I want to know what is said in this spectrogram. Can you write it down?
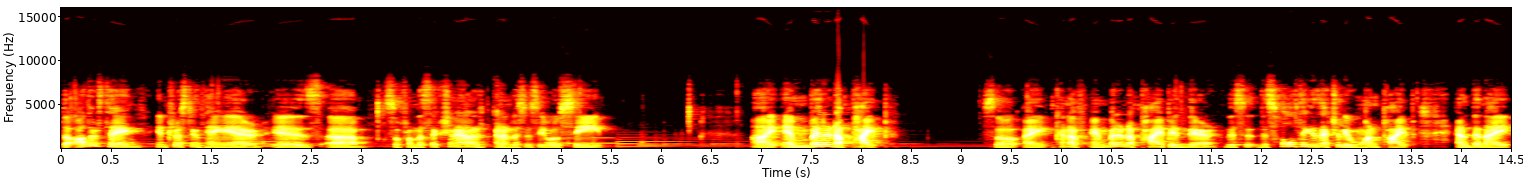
The other thing interesting thing here is uh, so from the section analysis you will see I embedded a pipe so I kind of embedded a pipe in there this this whole thing is actually one pipe and then I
